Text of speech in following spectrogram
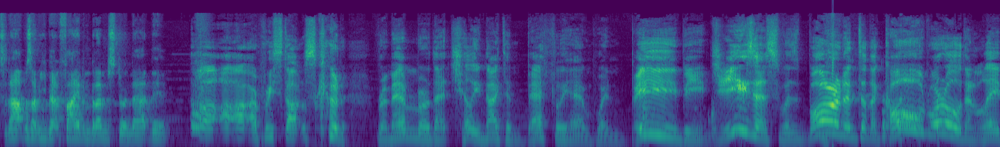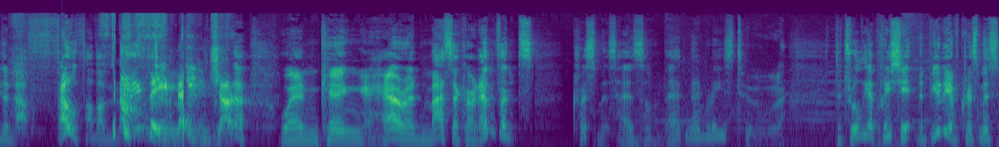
so that was a wee bit fire and brimstone that day. Oh, our, our priest starts good. Remember that chilly night in Bethlehem when baby Jesus was born into the cold world and laid in the filth of a Filthy manger. manger. When King Herod massacred infants, Christmas has some bad memories too. To truly appreciate the beauty of Christmas,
